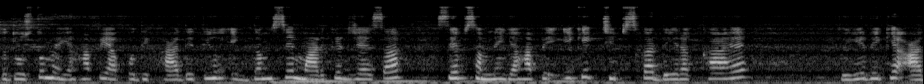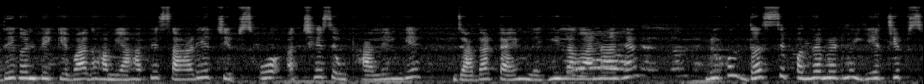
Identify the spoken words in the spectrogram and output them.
तो दोस्तों, मैं यहाँ पे आपको दिखा देती हूँ। एकदम से मार्केट जैसा सेप्स हमने यहाँ पे एक एक चिप्स का दे रखा है। तो ये देखिए, आधे घंटे के बाद हम यहाँ पे सारे चिप्स को अच्छे से उठा लेंगे। ज़्यादा टाइम नहीं लगाना है। बिल्कुल 10 से 15 मिनट में ये चिप्स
